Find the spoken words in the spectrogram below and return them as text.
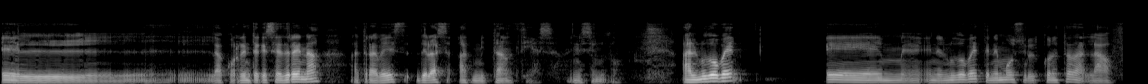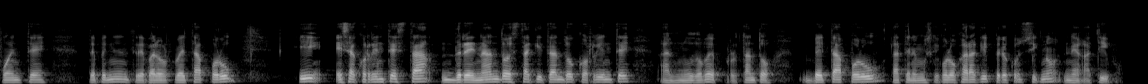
la corriente que se drena a través de las admitancias en ese nudo. Al nudo B, em, en el nudo B tenemos conectada la fuente dependiente de valor beta por U y esa corriente está drenando, está quitando corriente al nudo B. Por lo tanto, beta por U la tenemos que colocar aquí, pero con signo negativo.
